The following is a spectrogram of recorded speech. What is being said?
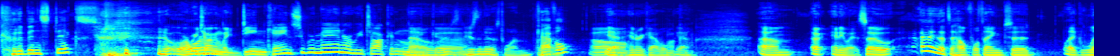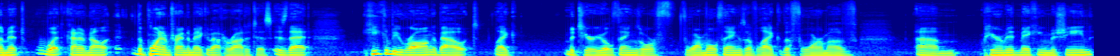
Could have been sticks. or Are we talking like Dean Cain Superman or are we talking no? like. who's, Uh, who's the newest one? Cavill. oh, yeah, Henry Cavill. Yeah. Um, uh, anyway, so I think that's a helpful thing to like limit what kind of knowledge. The point I'm trying to make about Herodotus is that he can be wrong about like material things or formal things of like the form of um, pyramid making machine,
